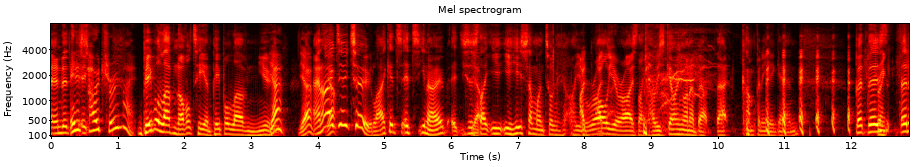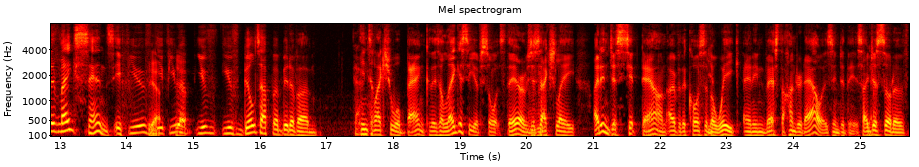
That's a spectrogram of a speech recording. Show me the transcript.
and it, It is it- so true, mate. people love novelty and people love new. Yeah, yeah, and I yep. do too. Like it's it's you know it's just Yep. like you, you hear someone talking. Oh, you I- I roll don't. your eyes like oh he's going on about that company again. But there's that it makes sense if you've Yeah, if you yeah. have you've you've built up a bit of a Yeah. intellectual bank. There's a legacy of sorts there. It was just Mm-hmm. actually I didn't just sit down over the course of a week and invest hundred hours into this. I just sort of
